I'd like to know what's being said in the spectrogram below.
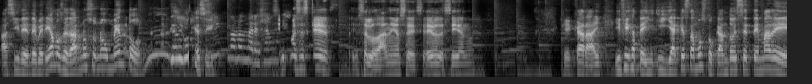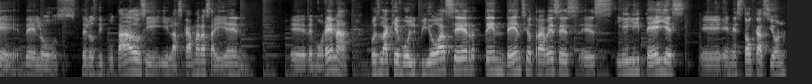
así de, deberíamos de darnos un aumento. Mm, yo digo que sí. Sí, no los merecemos. Sí, pues es que ellos se lo dan, ellos, se- ellos deciden, ¿no? Qué caray. Y fíjate, y, y ya que estamos tocando ese tema de, de los, de los diputados y, y las cámaras ahí en eh, de Morena, pues la que volvió a ser tendencia otra vez es, es Lili Telles eh, en esta ocasión,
